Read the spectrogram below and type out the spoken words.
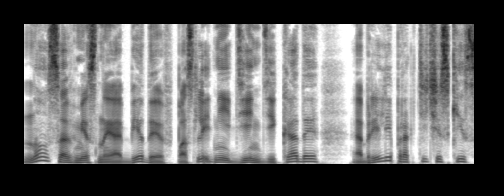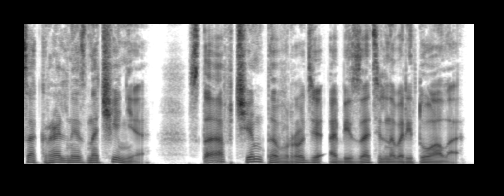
но совместные обеды в последний день декады обрели практически сакральное значение, став чем-то вроде обязательного ритуала —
